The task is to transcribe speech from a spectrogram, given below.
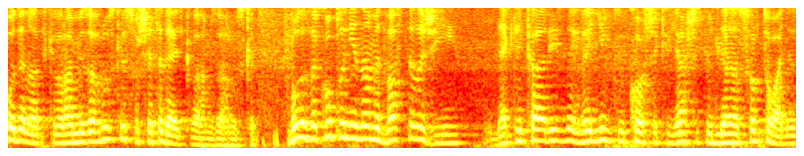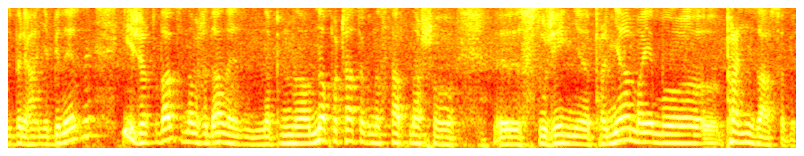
11 кг загрузки, сушити 9 кг загрузки. Були закуплені нами два стелажі, декілька різних видів кошиків, ящиків для сортування зберігання білизни. І жертводавці нам вже дали на, на, на початок, на старт нашого е, служіння прання маємо пральні засоби.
